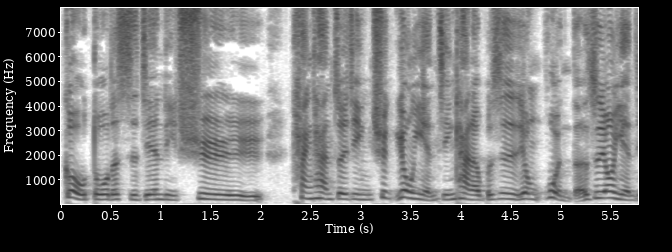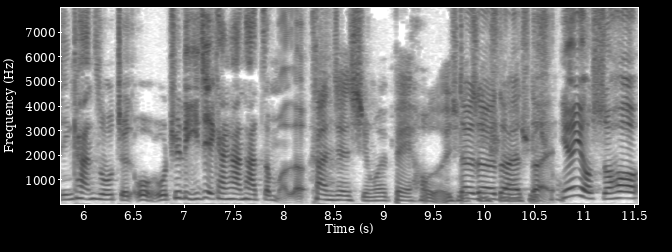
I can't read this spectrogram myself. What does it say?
够多的时间里去。看看最近去用眼睛看，而不是用问的，是用眼睛看。说，觉得我我去理解看看他怎么了，看见行为背后的一些对对对对。因为有时候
